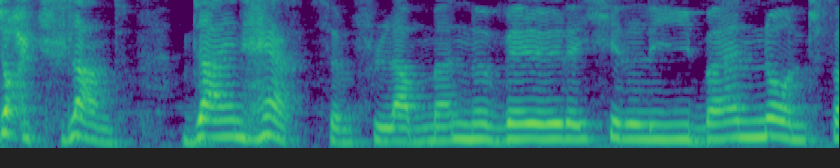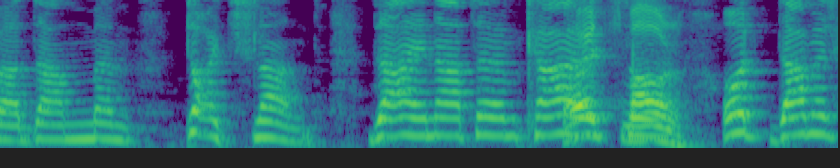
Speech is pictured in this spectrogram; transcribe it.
Deutschland, dein Herz in Flammen will dich lieben und verdammen. Deutschland, dein Atem kalt und damit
